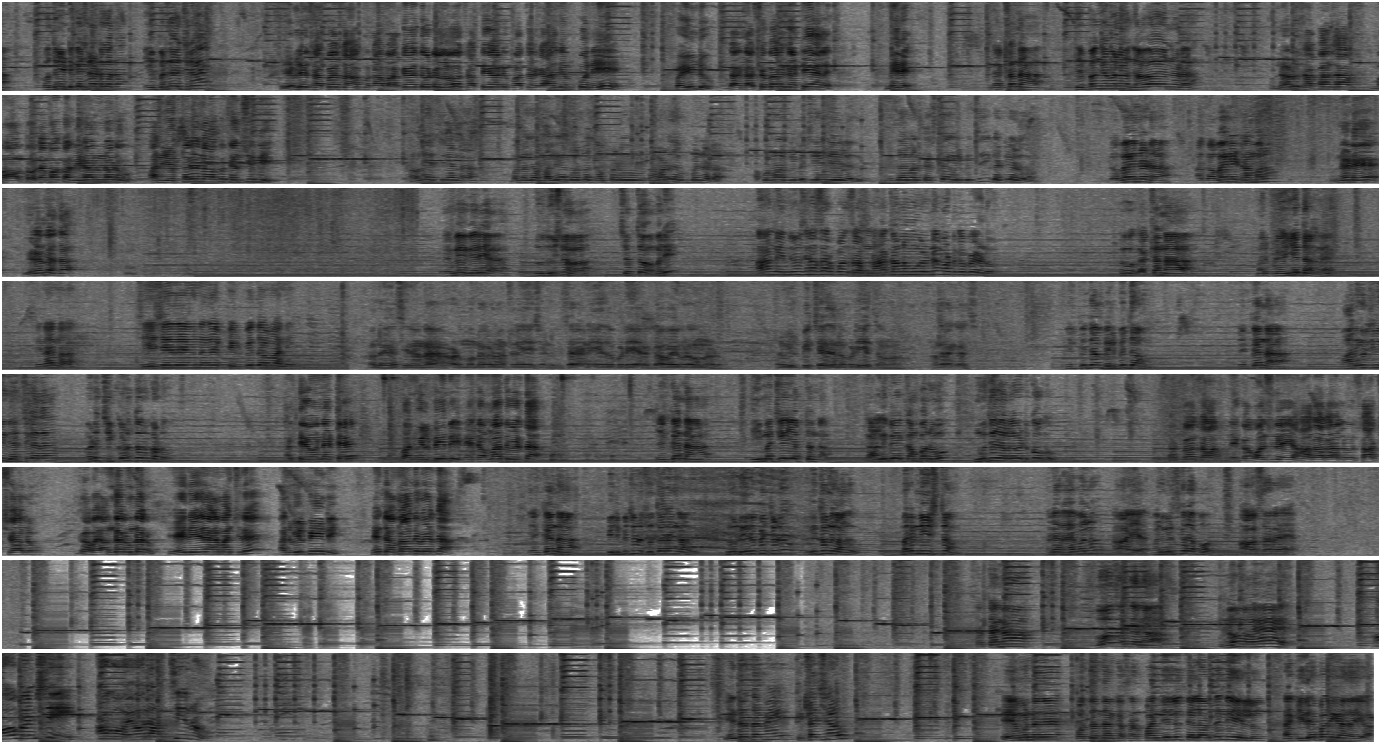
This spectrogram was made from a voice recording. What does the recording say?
పొద్దున ఇంటికి వచ్చినట్టు కదా? ఏం పని వచ్చినవే? ఏం లేదు సర్పంచ్ సాబ్. నా వంకాయ తోటలో సత్యగాడి పత్ర కాలు తెంపుకొని పోయిండు. దానికి నష్టపరిహారం కట్టేయాలి. మీరే. అట్లనా తెంపంగా ఏమన్నా గవా ఉన్నాడా? ఉన్నాడు సర్పంచ్ సాబ్. మా తోట పక్క వీరాన్ ఉన్నాడు. అని చెప్తేనే నాకు తెలిసింది. అవునే ఎత్తుకన్నా మొన్నగా మల్లిగా తోటలో గంపడు టమాటా తెంపుకుపోయినాడ అప్పుడు మనం పిలిపించి ఏం చేయలేదు. ఈసారి మనం ఖచ్చితంగా పిలిపించి గట్టిగా అడుగుదాం. గబాయ్ ఉన్నాడా? ఆ గబాయ్ నీటి రమ్మను ఉన్నాడే. వీరన్న ఏమే వేరేయా నువ్వు చూసినావా? చెప్తావా మరి? నేను చూసిన సర్పంచ్ సాబ్ నా కళ్ళ ముగ్గురినే పట్టుకపోయాడు. ఓ గట్లనా? మరి ఇప్పుడు ఏం చేద్దామే? సినానా చేసేదేమున్నదే పిలిపిద్దామని. అవునే సిరన్న వాడు మొన్న కూడా అట్లనే చేసిండు. ఈసారి ఆయన ఏదో ఒకటి చేయాలి. గవాయి కూడా ఉన్నాడు. మనం పిలిపించి ఏదైనా ఒకటి చేద్దాం మనం అందరం కలిసి. పిలిపిద్దాం పిలిపిద్దాం. ఇంకన్నా వాని గురించి నీకు తెలుసు కదా? వాడు చిక్కడు దొరకడు. అంటే ఏమన్నట్టే? వాడిని పిలిపింది నేను జమ్మాత పెడతా. ఇంకన్నా ఈ మధ్యగా చెప్తున్నా. గాలిపోయే కంపను మూతి తలగబెట్టుకోకు. సర్పంచ్ సాబ్ నీకు కావాల్సిన ఈ ఆధారాలు సాక్ష్యాలు గవాయి అందరు ఉన్నారు. ఏది ఏదైనా మంచిదే అని పిలిపియండి నేను జమ్మాత పెడతా. ఇంకన్నా పిలిపించుడు సుతారం కాదు. నువ్వు నిరూపించుడు నీతో కాదు. మరి నీ ఇష్టం. అరే రాయమలు మనం పిలుచుకురాపో. సరే అయ్యా. సత్యనా ఓ సత్యనా నో ఏ. ఓ మనిషి. అగో ఎవరు? వచ్చిండ్రు ఏంద్ర తమ్మి? ఇట్లా వచ్చినావు? ఏమున్నదే? పొద్దున్న దానికి సర్పంచ్ ఇల్లు తెల్లారితే నీ ఇల్లు. నాకు ఇదే పని కదా ఇక.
